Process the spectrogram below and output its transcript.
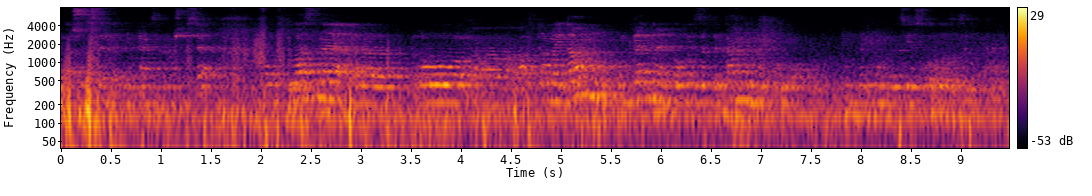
на шосе, власне, е, про е, автомайдан конкретно якогось запитання не було. Ну, з'ясовували це питання.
